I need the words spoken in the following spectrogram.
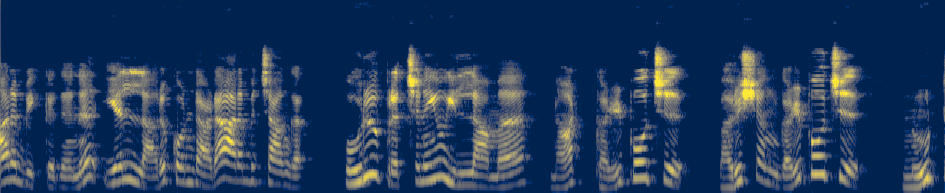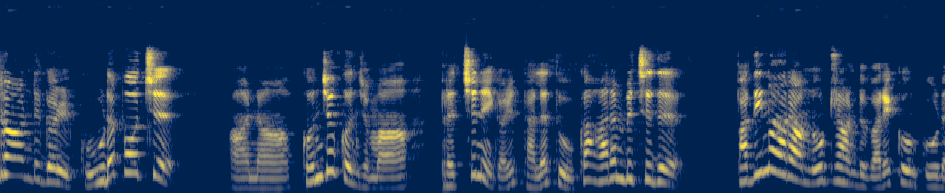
ஆரம்பிக்குதுன்னு எல்லாரும் கொண்டாட ஆரம்பிச்சாங்க. ஒரு பிரச்சனையும் இல்லாம நாட்கள் போச்சு வருஷங்கள் போச்சு நூற்றாண்டுகள் கூட போச்சு. ஆனா கொஞ்சம் கொஞ்சமா பிரச்சனைகள் தலை தூக்க ஆரம்பிச்சது. பதினாறாம் நூற்றாண்டு வரைக்கும் கூட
